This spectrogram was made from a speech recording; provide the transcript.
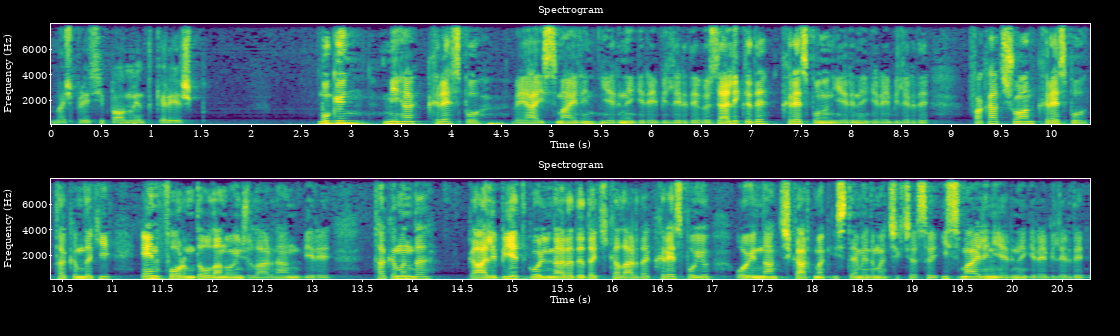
mas principalmente Crespo. Bugün Miha Crespo veya İsmail'in yerine girebilirdi. Özellikle de Crespo'nun yerine girebilirdi. Fakat şu an Crespo takımdaki en formda olan oyunculardan biri. Takımın da galibiyet golünü aradığı dakikalarda Crespo'yu oyundan çıkartmak istemedim açıkçası. İsmail'in yerine girebilirdi.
